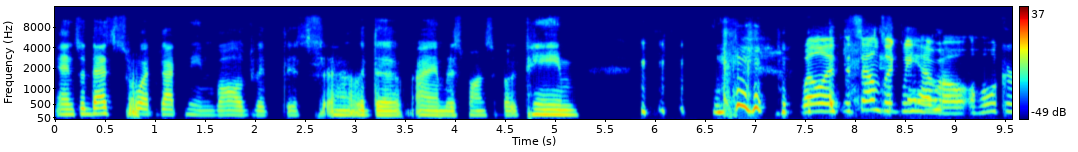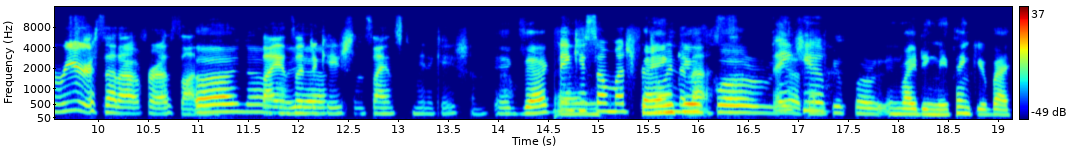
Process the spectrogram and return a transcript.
and so that's what got me involved with this uh, with the i am responsible team well, it, it, sounds like we have a, a, whole career set out for us on know, science yeah. education, science communication. Exactly. Thank you so much for thank joining you us. For, thank yeah, you. Thank you for inviting me. Thank you. Bye.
